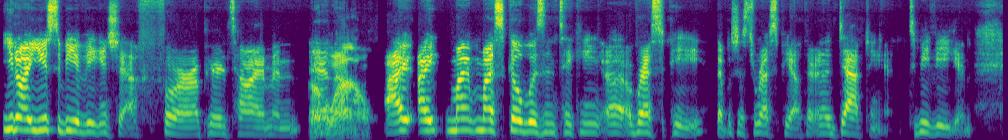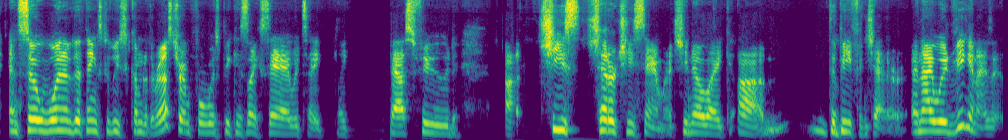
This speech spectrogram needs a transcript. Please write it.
You know, I used to be a vegan chef for a period of time, and, Oh and, um, wow! I, I, my, my skill was in taking a, a recipe that was just a recipe out there and adapting it to be vegan. And so one of the things people used to come to the restaurant for was because, like, say, I would say like fast food, uh, cheese cheddar cheese sandwich, you know, like um, the beef and cheddar, and I would veganize it.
